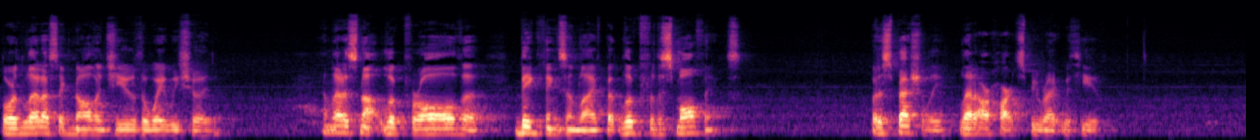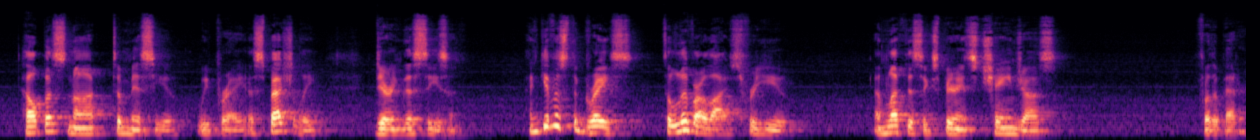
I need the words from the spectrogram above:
Lord, let us acknowledge you the way we should. And let us not look for all the big things in life, but look for the small things. But especially, let our hearts be right with you. Help us not to miss you, we pray, especially during this season. And give us the grace to live our lives for you. And let this experience change us for the better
